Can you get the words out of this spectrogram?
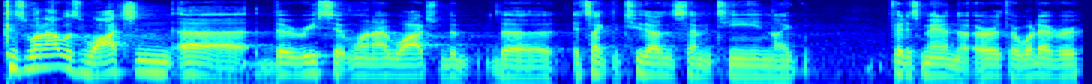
because when I was watching uh, the recent one, I watched the the it's like the 2017 like fittest man on the earth or whatever.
